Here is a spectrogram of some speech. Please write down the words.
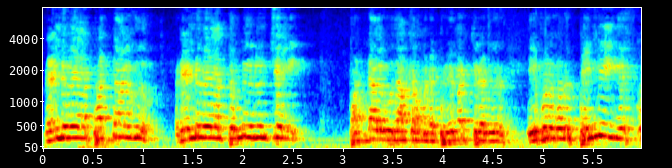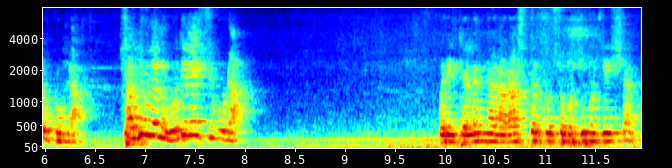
రెండు వేల పద్నాలుగులో రెండు వేల తొమ్మిది నుంచి పద్నాలుగు దాకా మన ప్రేమ తిరగలు ఎవరు కూడా పెళ్ళి చేసుకోకుండా చదువులను వదిలేసి కూడా మరి తెలంగాణ రాష్ట్రం కోసం ఉద్యమం చేశారు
